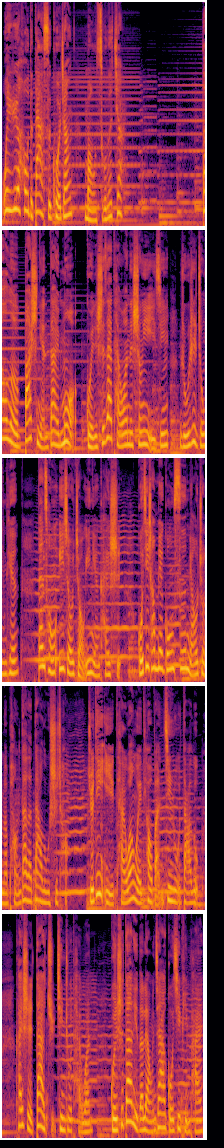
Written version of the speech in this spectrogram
为日后的大肆扩张卯足了劲儿。到了八十年代末，滚石在台湾的生意已经如日中天，但从一九九一年开始，国际唱片公司瞄准了庞大的大陆市场，决定以台湾为跳板进入大陆，开始大举进驻台湾。滚石代理的两家国际品牌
